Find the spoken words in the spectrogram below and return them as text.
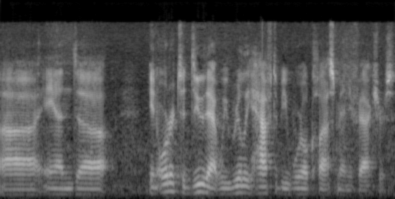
Uh, and uh, in order to do that, we really have to be world class manufacturers.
